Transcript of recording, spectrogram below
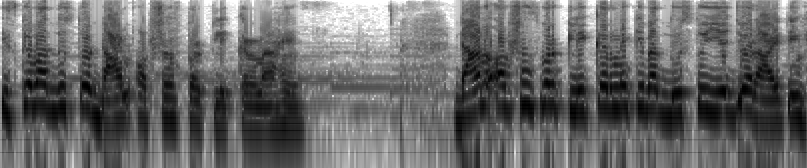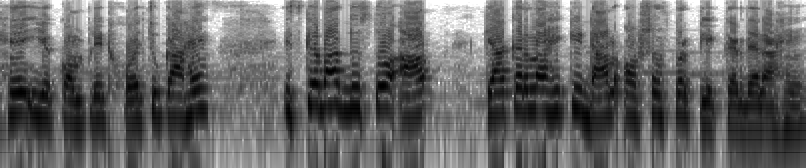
इसके बाद दोस्तों डाउन ऑप्शन पर क्लिक करना है। डाउन ऑप्शन पर क्लिक करने के बाद दोस्तों ये जो राइटिंग है, ये कंप्लीट हो चुका है। इसके बाद दोस्तों आप क्या करना है कि डाउन ऑप्शंस पर क्लिक कर देना है।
